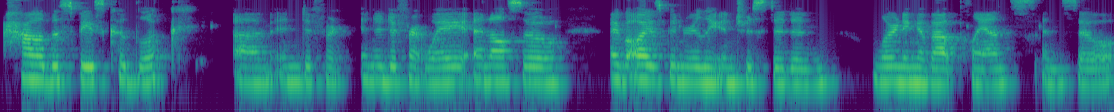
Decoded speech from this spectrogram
how the space could look um, in different in a different way. And also, I've always been really interested in learning about plants, and so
